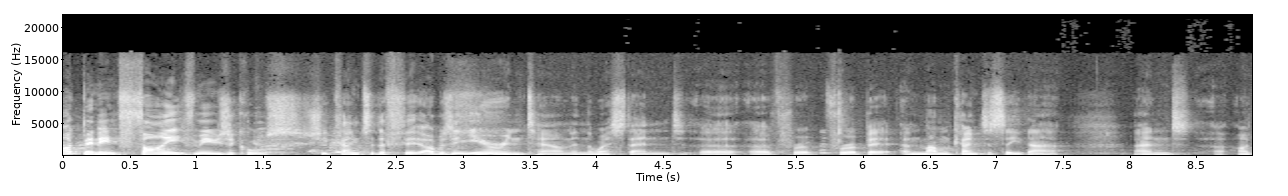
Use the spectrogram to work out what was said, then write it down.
I'd been in five musicals. She came to the. Fi- I was in Urinetown in the West End uh, uh, for for a bit, and Mum came to see that. And uh, I,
